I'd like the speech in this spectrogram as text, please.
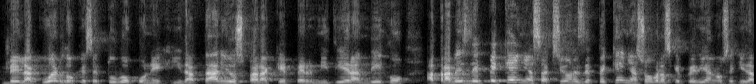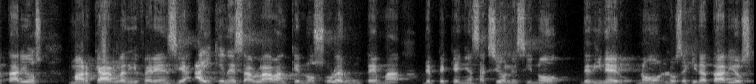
del acuerdo que se tuvo con ejidatarios para que permitieran, dijo, a través de pequeñas acciones, de pequeñas obras que pedían los ejidatarios, marcar la diferencia. Hay quienes hablaban que no solo era un tema de pequeñas acciones, sino de dinero, ¿no? Los ejidatarios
